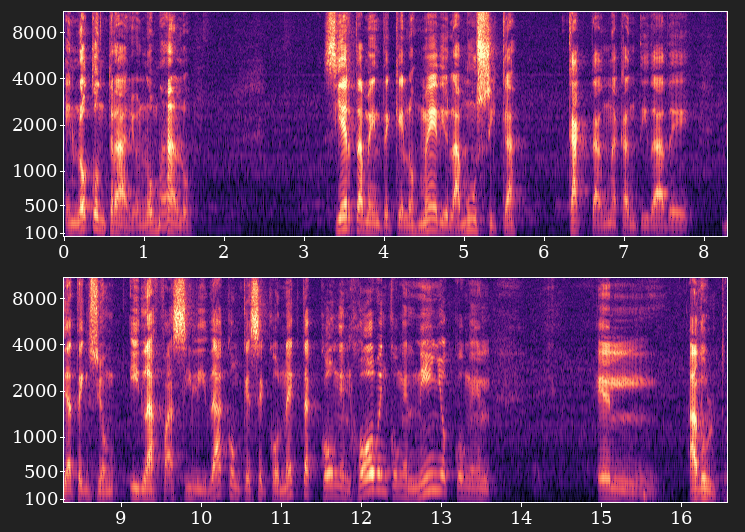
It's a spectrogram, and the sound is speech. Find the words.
en lo contrario, en lo malo, ciertamente que los medios, la música, captan una cantidad de, de atención y la facilidad con que se conecta con el joven, con el niño, con el, el adulto.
